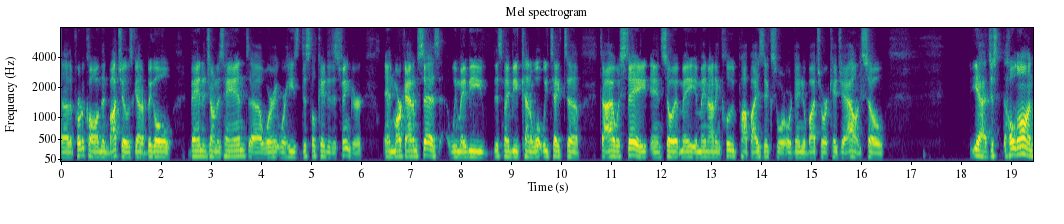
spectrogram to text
uh, the protocol, and then Batcho's got a big old bandage on his hand uh, where where he's dislocated his finger. And Mark Adams says we may be this may be kind of what we take to to Iowa State, and so it may it may not include Pop Isaacs or, or Daniel Batcho or KJ Allen. So yeah, just hold on,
